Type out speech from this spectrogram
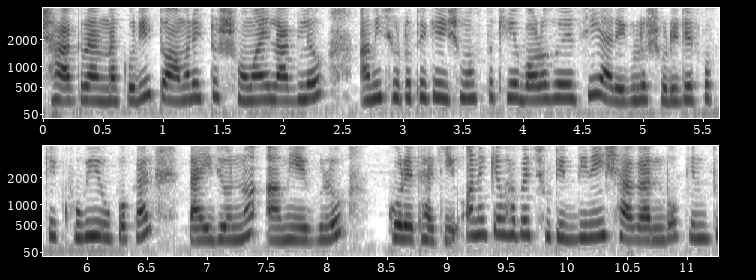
শাক রান্না করি, তো আমার একটু সময় লাগলেও আমি ছোট থেকে এই সমস্ত খেয়ে বড় হয়েছি, আর এগুলো শরীরের পক্ষে খুবই উপকার, তাই জন্য আমি এগুলো করে থাকি। অনেকে ভাবে ছুটির দিনেই শাক আনব, কিন্তু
